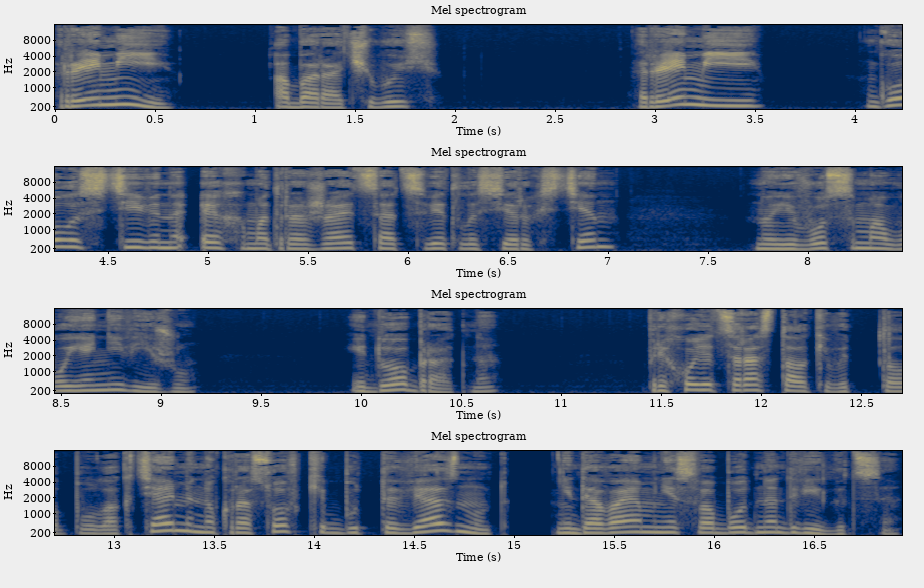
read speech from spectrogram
«Реми!» — оборачиваюсь. «Реми!» Голос Стивена эхом отражается от светло-серых стен, но его самого я не вижу. Иду обратно. Приходится расталкивать толпу локтями, но кроссовки будто вязнут, не давая мне свободно двигаться.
